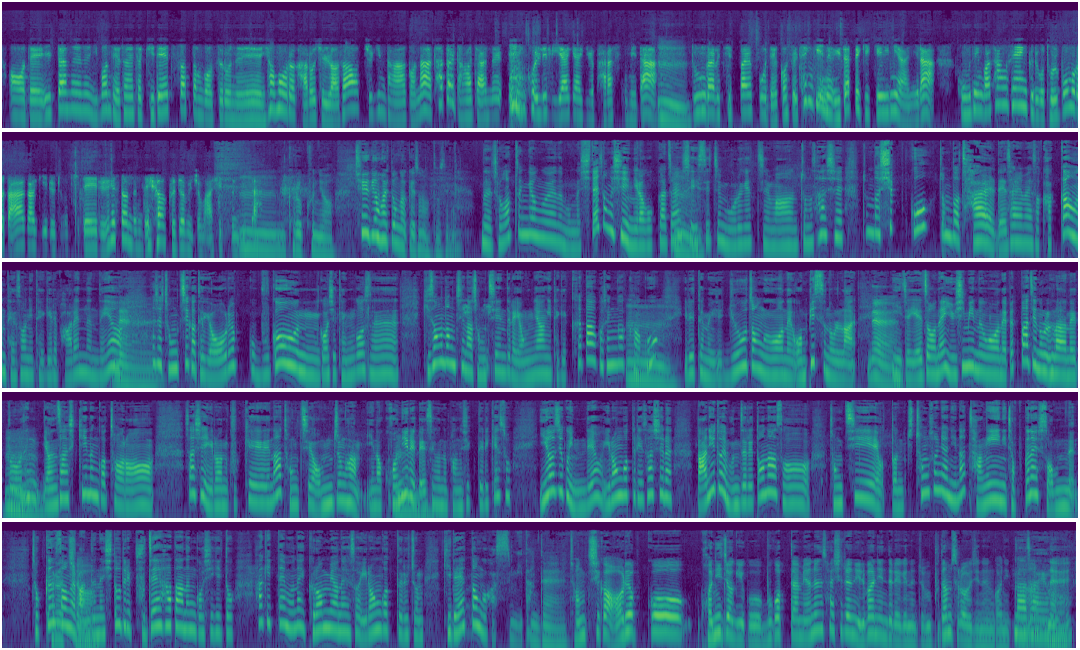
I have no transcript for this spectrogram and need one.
어, 네. 일단은 이번 대선에서 기대했었던 것으로는 혐오를 가로질러서 죽임 당하거나 차별 당하지 않을 권리를 이야기하기를 바랐습니다. 음. 누군가를 짓밟고 내 것을 챙기는 의자 빼기 게임이 아니라 공생과 상생 그리고 돌봄으로 나아가기를 좀 기대를 했었는데요. 그 점이 좀 아쉽습니다. 음, 그렇군요. 최유경 활동가께서는 어떠세요? 네, 저 같은 경우에는 뭔가 시대 정신이라고까지 할수 음. 있을진 모르겠지만 좀 사실 좀 더 쉽 고 좀 더 잘 내 삶에서 가까운 대선이 되기를 바랬는데요. 네. 사실 정치가 되게 어렵고 무거운 것이 된 것은 기성 정치나 정치인들의 역량이 되게 크다고 생각하고 음. 이를테면 이제 유호정 의원의 원피스 논란이 네. 이제 예전에 유시민 의원의 백바지 논란에 또 음. 연상시키는 것처럼 사실 이런 국회나 정치의 엄중함이나 권위를 음. 내세우는 방식들이 계속 이어지고 있는데요. 이런 것들이 사실은 난이도의 문제를 떠나서 정치의 어떤 청소년이나 장애인 이 접근할 수 없는 접근성을 그렇죠. 만드는 시도들이 부재하다는 것이기도 하기 때문에 그런 면에서 이런 것들을 좀 기대했던 것 같습니다. 네. 정치가 어렵고 권위적이고 무겁다면은 사실은 일반인들에게는 좀 부담스러워지는 거니까. 맞아요. 네.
